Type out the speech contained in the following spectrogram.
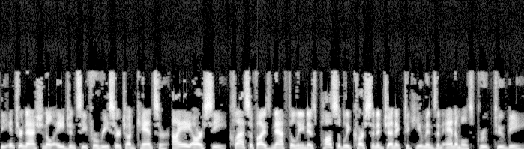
The International Agency for Research on Cancer IARC classifies naphthalene as possibly carcinogenic to humans and animals, Group 2b.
